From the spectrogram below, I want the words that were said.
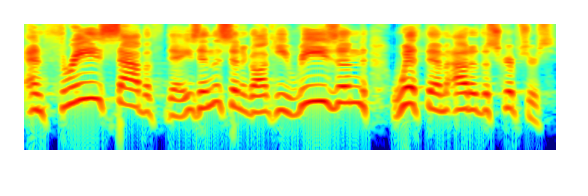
and three Sabbath days in the synagogue he reasoned with them out of the scriptures,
